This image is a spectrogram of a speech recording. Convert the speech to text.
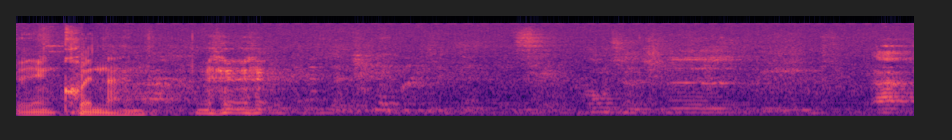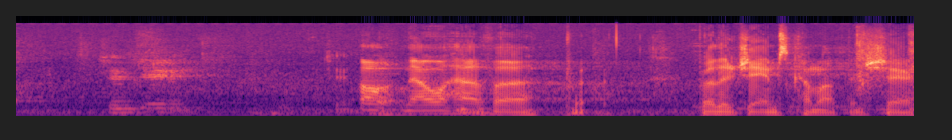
有点困难。工程师啊，陈杰。Oh, now we'll have uh, Brother James come up and share.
